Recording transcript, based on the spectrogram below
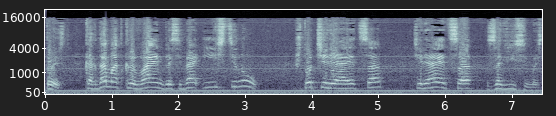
То есть, когда мы открываем для себя истину, что теряется, теряется зависимость,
